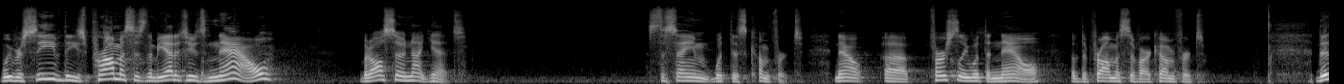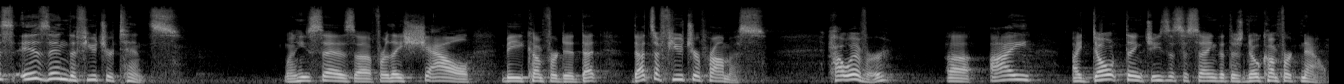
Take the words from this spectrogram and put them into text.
we receive these promises and the Beatitudes now, but also not yet. It's the same with this comfort. Now, uh, firstly, with the now of the promise of our comfort. This is in the future tense. When he says, uh, for they shall be comforted, that, that's a future promise. However, uh, I, I don't think Jesus is saying that there's no comfort now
